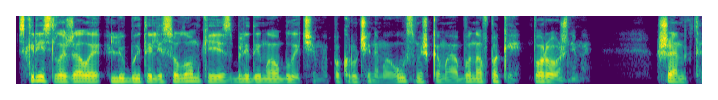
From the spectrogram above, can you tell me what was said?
Скрізь лежали любителі соломки з блідими обличчями, покрученими усмішками або, навпаки, порожніми. Шенкт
